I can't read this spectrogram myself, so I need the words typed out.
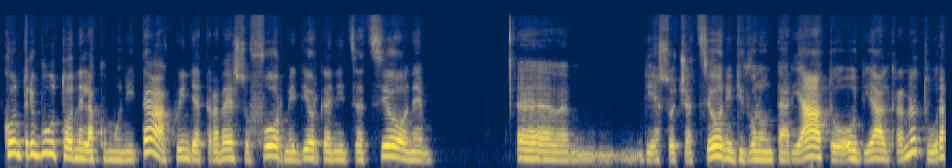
contributo nella comunità, quindi attraverso forme di organizzazione eh, di associazioni, di volontariato o di altra natura,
